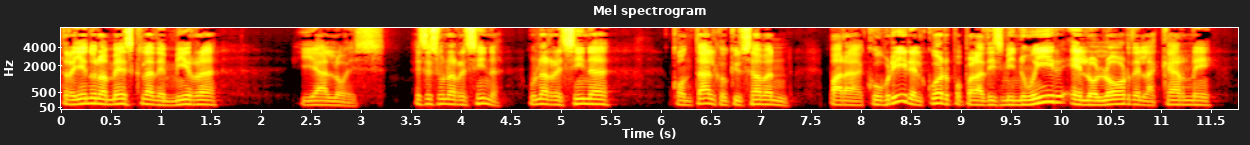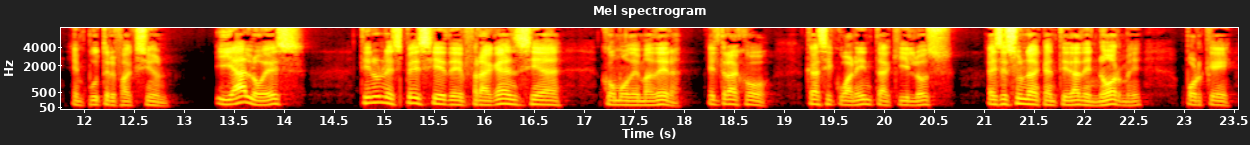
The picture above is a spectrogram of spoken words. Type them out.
trayendo una mezcla de mirra y aloes. Esa es una resina, una resina con talco que usaban para cubrir el cuerpo, para disminuir el olor de la carne en putrefacción. Y aloes tiene una especie de fragancia como de madera. Él trajo casi 40 kilos. Esa es una cantidad enorme porque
